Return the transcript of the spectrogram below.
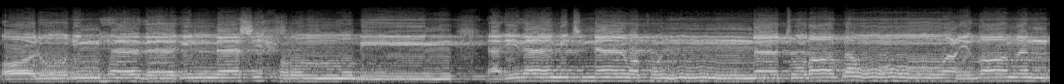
وقالوا إن هذا إلا سحر مبين أإذا متنا وكنا ترابا وعظاما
